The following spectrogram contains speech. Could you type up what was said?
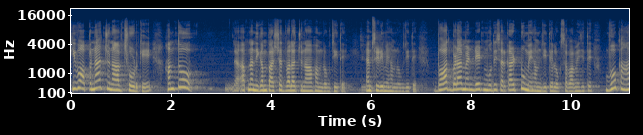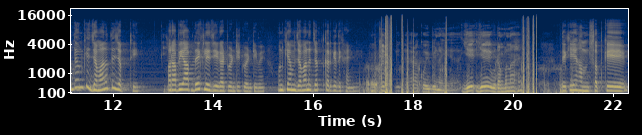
कि वो अपना चुनाव छोड़ के हम तो अपना निगम पार्षद वाला चुनाव हम लोग जीते। एमसीडी में हम लोग जीते। बहुत बड़ा मैंडेट मोदी सरकार टू में हम जीते लोकसभा में जीते। वो कहाँ थे? उनकी जमानतें जब थी। और अभी आप देख लीजिएगा 2020 में उनकी हम जमानत जब्त करके दिखाएँगे। मुख्यमंत्री चेहरा कोई भी नहीं है। ये ये विडम्बना है? देखिए हम सबके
